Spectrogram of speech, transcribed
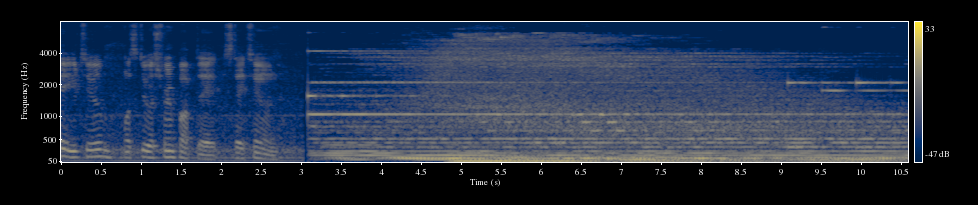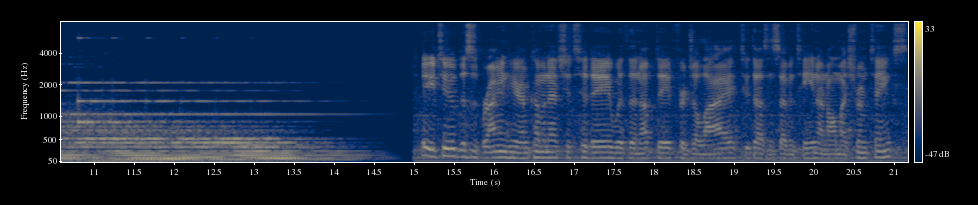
Hey YouTube, let's do a shrimp update. Stay tuned. Hey YouTube, this is Brian here. I'm coming at you today with an update for July 2017 on all my shrimp tanks.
